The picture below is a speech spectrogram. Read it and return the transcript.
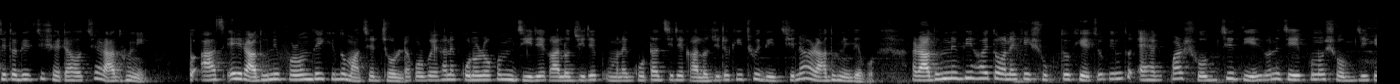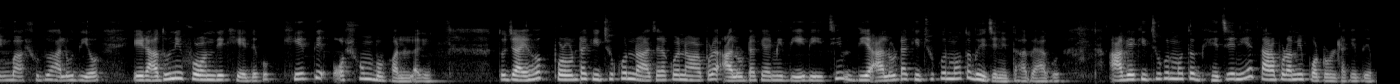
যেটা দিচ্ছি সেটা হচ্ছে রাঁধুনি। তো আজ এই রাঁধুনি ফোড়ন দিয়েই কিন্তু মাছের ঝোলটা করব। এখানে কোনো রকম জিরে, কালো জিরে মানে গোটা জিরে, কালো জিরে কিছুই দিচ্ছি না, রাঁধুনি দেবো। রাঁধুনি দিয়ে হয়তো অনেকেই শুক্তো খেয়েছো, কিন্তু একবার সবজি দিয়ে মানে যে কোনো সবজি কিংবা শুধু আলু দিয়েও এই রাঁধুনি ফোড়ন দিয়ে খেয়ে দেখো, খেতে অসম্ভব ভালো লাগে। তো যাই হোক, ফোড়নটা কিছুক্ষণ নাড়াচাড়া করে নেওয়ার পরে আলুটাকে আমি দিয়ে দিয়েছি। দিয়ে আলুটা কিছুক্ষণ মতো ভেজে নিতে হবে আগে। আগে কিছুক্ষণ মতো ভেজে নিয়ে তারপর আমি পটলটাকে দেব।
